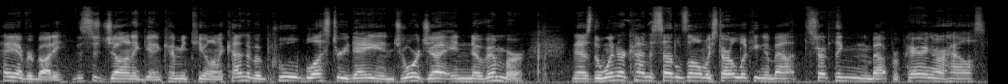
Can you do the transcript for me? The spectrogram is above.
Hey everybody, this is Jon again coming to you on a kind of a cool blustery day in Georgia in November. And as the winter kind of settles on, we start looking about, start thinking about preparing our house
